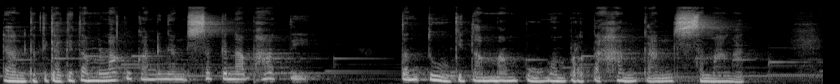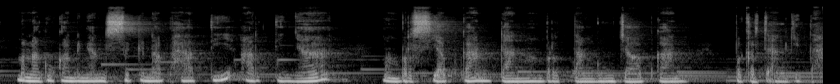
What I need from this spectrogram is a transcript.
dan ketika kita melakukan dengan segenap hati, tentu kita mampu mempertahankan semangat Melakukan dengan segenap hati artinya mempersiapkan dan mempertanggungjawabkan pekerjaan kita.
